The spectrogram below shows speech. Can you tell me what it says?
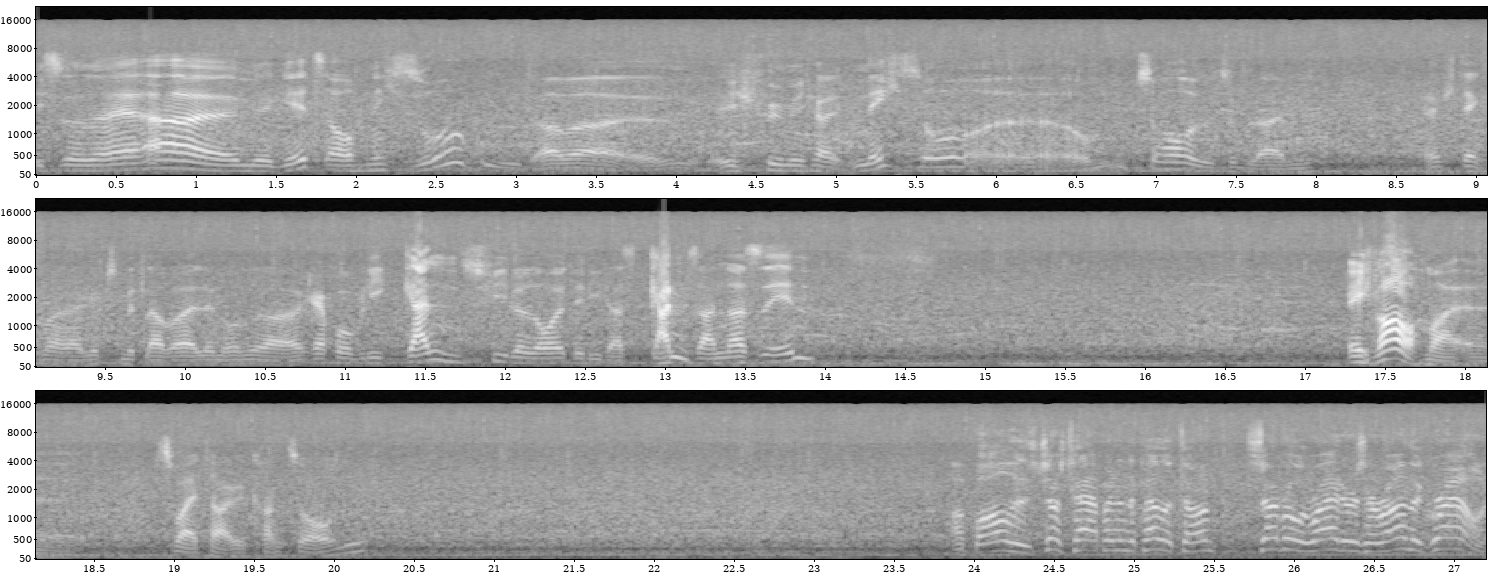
Ich so, naja, mir geht's auch nicht so gut, aber äh, ich fühle mich halt nicht so, äh, um zu Hause zu bleiben. Ich denke mal, da gibt es mittlerweile in unserer Republik ganz viele Leute, die das ganz anders sehen. Ich war auch mal äh, zwei Tage krank zu Hause. A fall has just happened in the peloton. Several riders are on the ground.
